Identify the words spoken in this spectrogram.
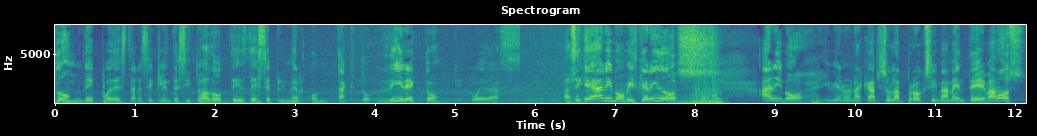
dónde puede estar ese cliente situado desde ese primer contacto directo que puedas. Así que ánimo, mis queridos. ánimo y viene una cápsula próximamente. ¡Vamos!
